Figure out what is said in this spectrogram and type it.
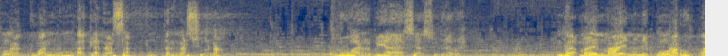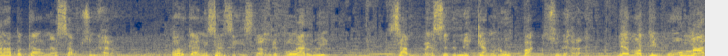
pengakuan lembaga nasab internasional. Luar biasa, saudara. Nggak main-main ini pengaruh para begal nasab, saudara. Organisasi Islam dipengaruhi sampai sedemikian rupa, saudara. Dia mau tipu umat,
